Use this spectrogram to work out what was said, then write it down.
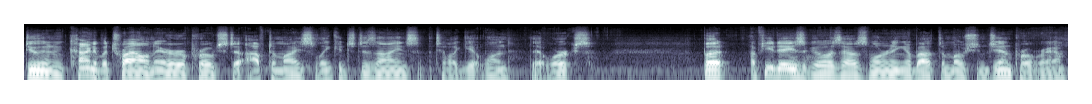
doing kind of a trial and error approach to optimize linkage designs until I get one that works. But a few days ago as I was learning about the Motion Gen program,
